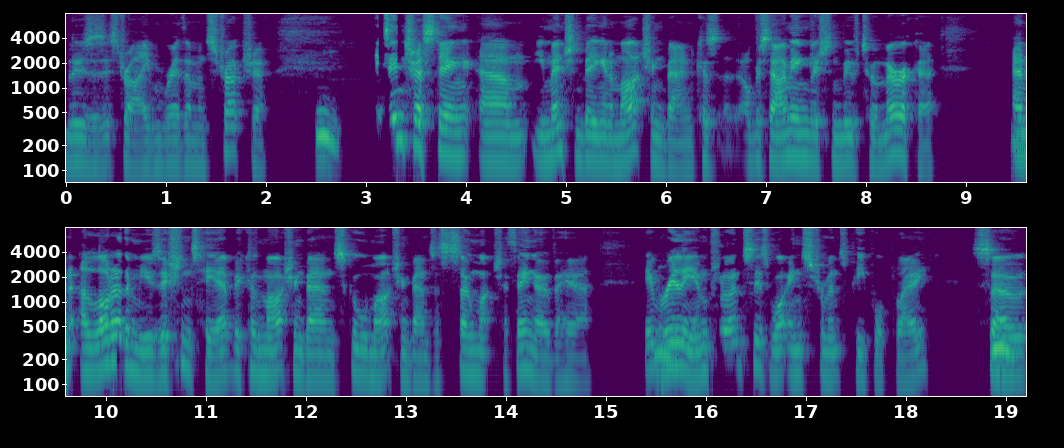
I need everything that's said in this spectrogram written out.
loses its drive, rhythm, and structure. Mm. It's interesting. Um, you mentioned being in a marching band because obviously I'm English and moved to America. Mm. And a lot of the musicians here, because marching bands, school marching bands are so much a thing over here, it mm. really influences what instruments people play. So, mm.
